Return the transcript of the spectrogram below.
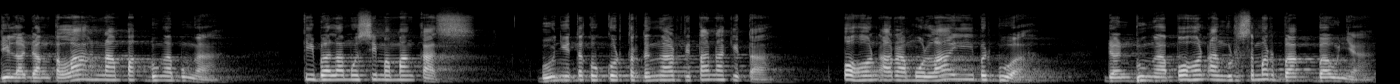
di ladang telah nampak bunga-bunga. Tibalah musim memangkas. Bunyi tekukur terdengar di tanah kita. Pohon ara mulai berbuah. Dan bunga pohon anggur semerbak baunya.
